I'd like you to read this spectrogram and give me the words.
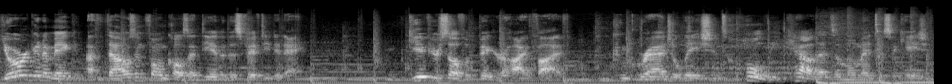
you're gonna make a thousand phone calls at the end of this 50 today. Give yourself a bigger high five. Congratulations. Holy cow, that's a momentous occasion.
